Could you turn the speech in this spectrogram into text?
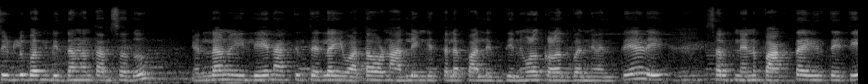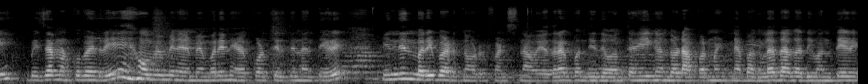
ಸಿಡ್ಲು ಬಂದು ಬಿದ್ದಂಗಂತ ಅನ್ಸೋದು. ಎಲ್ಲಾನು ಇಲ್ಲಿ ಏನಾಗ್ತಿರ್ತಿಲ್ಲ ಈ ವಾತಾವರಣ ಅಲ್ಲಿ ಹಿಂಗಿತ್ತಲ್ಲಪ್ಪ, ಅಲ್ಲಿ ದಿನಗಳು ಕಳೆದು ಬಂದಿವಿ ಅಂತೇಳಿ ಸ್ವಲ್ಪ ನೆನಪು ಆಗ್ತಾ ಇರ್ತೈತಿ. ಬೇಜಾರು ಮಾಡ್ಕೋಬೇಡ್ರಿ. ಒಮ್ಮೊಮ್ಮೆ ಮೆಮೊರಿನ ಹೇಳ್ಕೊಡ್ತಿರ್ತೀನಿ ಅಂತೇಳಿ. ಹಿಂದಿನ ಮರಿಬಾರ್ದು ನೋಡ್ರಿ ಫ್ರೆಂಡ್ಸ್ ನಾವು ಎದ್ರಾಗ ಬಂದಿದ್ದೇವೆ ಅಂತೇಳಿ. ಈಗ ಒಂದು ದೊಡ್ಡ ಅಪಾರ್ಟ್ಮೆಂಟ್ನ್ಯಾಗ ಬಂಗ್ಲಾದಾಗ ಅದೀವಿ ಅಂತೇಳಿ.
